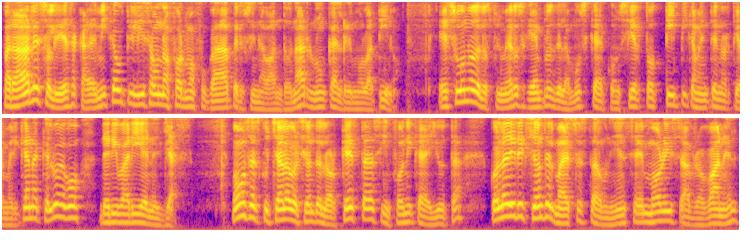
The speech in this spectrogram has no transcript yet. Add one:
Para darle solidez académica utiliza una forma fugada pero sin abandonar nunca el ritmo latino. Es uno de los primeros ejemplos de la música de concierto típicamente norteamericana que luego derivaría en el jazz. Vamos a escuchar la versión de la Orquesta Sinfónica de Utah con la dirección del maestro estadounidense Morris Abravanel,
